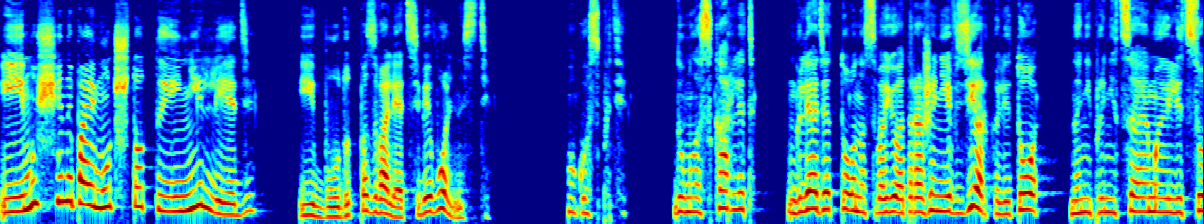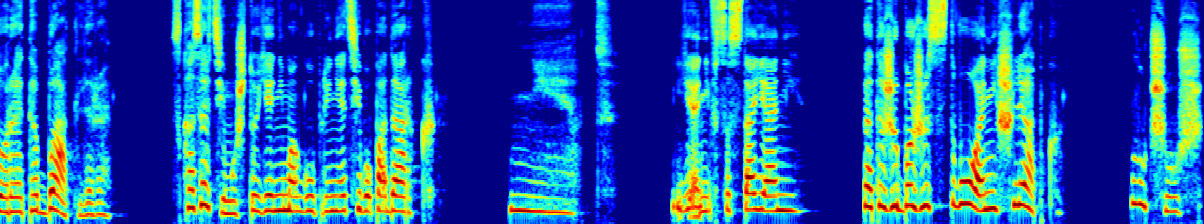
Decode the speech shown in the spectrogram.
И мужчины поймут, что ты не леди, и будут позволять себе вольности. О, Господи! Думала Скарлетт, глядя то на свое отражение в зеркале, то на непроницаемое лицо Ретта Батлера. Сказать ему, что я не могу принять его подарок? Нет, я не в состоянии. Это же божество, а не шляпка. Лучше уж,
